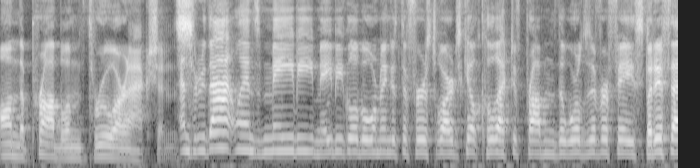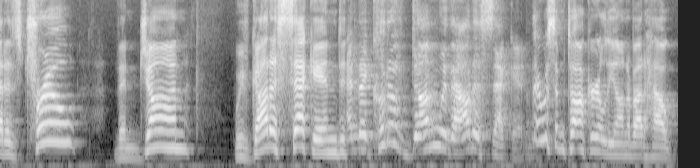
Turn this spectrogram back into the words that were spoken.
on the problem through our actions. And through that lens, maybe, maybe global warming is the first large scale collective problem the world has ever faced. But if that is true, then John, we've got a second. And they could have done without a second. There was some talk early on about how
